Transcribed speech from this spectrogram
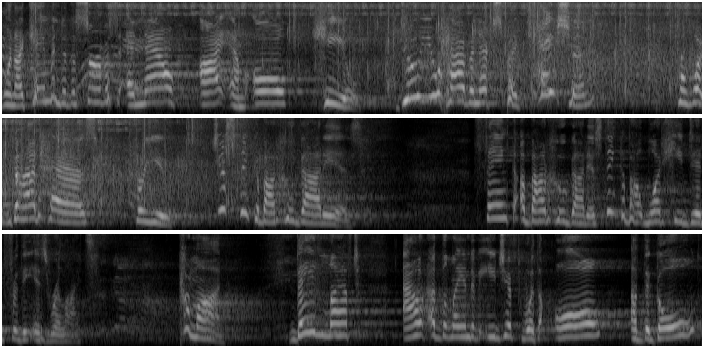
when I came into the service, and now I am all healed. Do you have an expectation for what God has for you? Just think about who God is. Think about who God is. Think about what He did for the Israelites. Come on. They left out of the land of Egypt with all of the gold.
